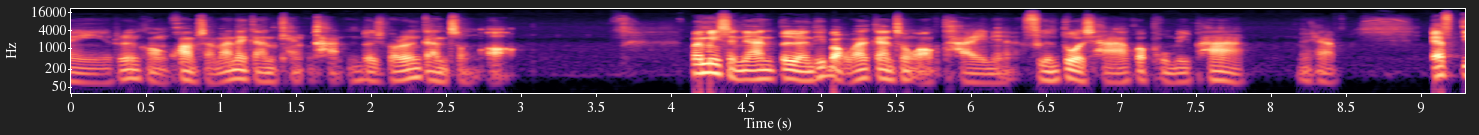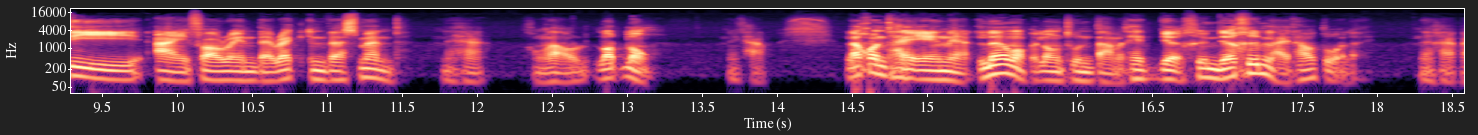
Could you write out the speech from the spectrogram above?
ในเรื่องของความสามารถในการแข่งขัน โดยเฉพาะเรื่องการส่งออก มันมีสัญญาณเตือนที่บอกว่าการส่งออกไทยเนี่ยฟื้นตัวช้ากว่าภูมิภาคนะครับ FDI Foreign Direct Investment นะฮะของเราลดลงนะครับแล้วคนไทยเองเนี่ยเริ่มออกไปลงทุนต่างประเทศเยอะขึ้นเยอะขึ้นหลายเท่าตัวเลยนะครับ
